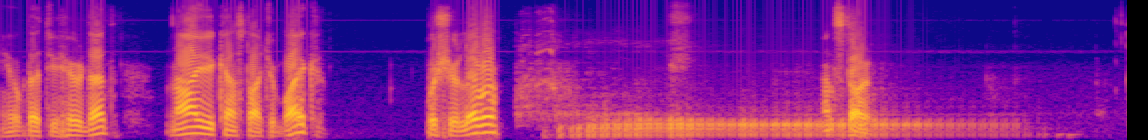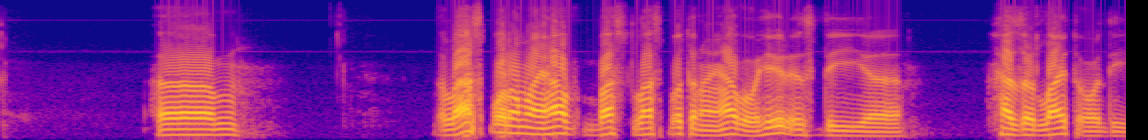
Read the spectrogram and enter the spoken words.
I hope that you hear that. Now you can start your bike push your lever and start. Um, the last button I have last button I have over here is the uh, hazard light or the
